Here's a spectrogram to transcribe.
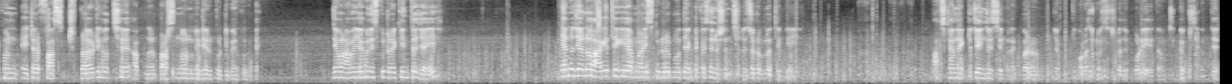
এখন এটার ফার্স্ট প্রায়োরিটি হচ্ছে আপনার পার্সোনাল নিডের উপর ডিপেন্ড করবে। যেমন আমি যখন স্কুটার কিনতে যাই, কেন যেন আগে থেকে আমার স্কুটারের প্রতি একটা ফ্যাসিনেশন ছিল, ছোটবেলা থেকেই। মাঝখানে একটু চেঞ্জ হয়েছিল একবার যখন কলেজ ইউনিভার্সিটিতে পড়ি তখন চিন্তা করছিলাম যে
